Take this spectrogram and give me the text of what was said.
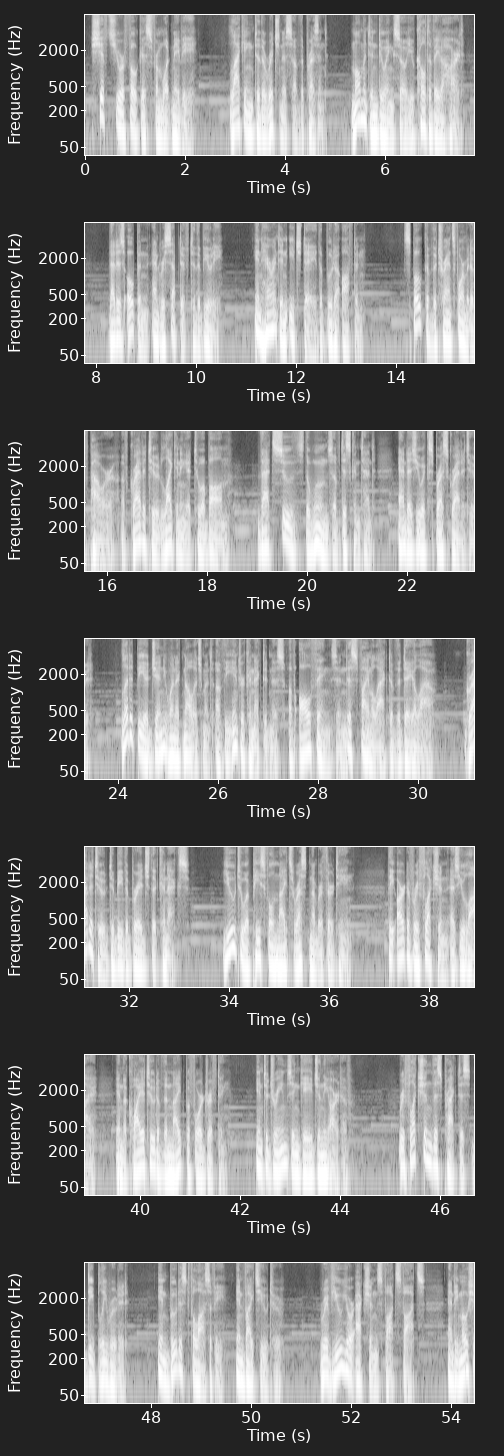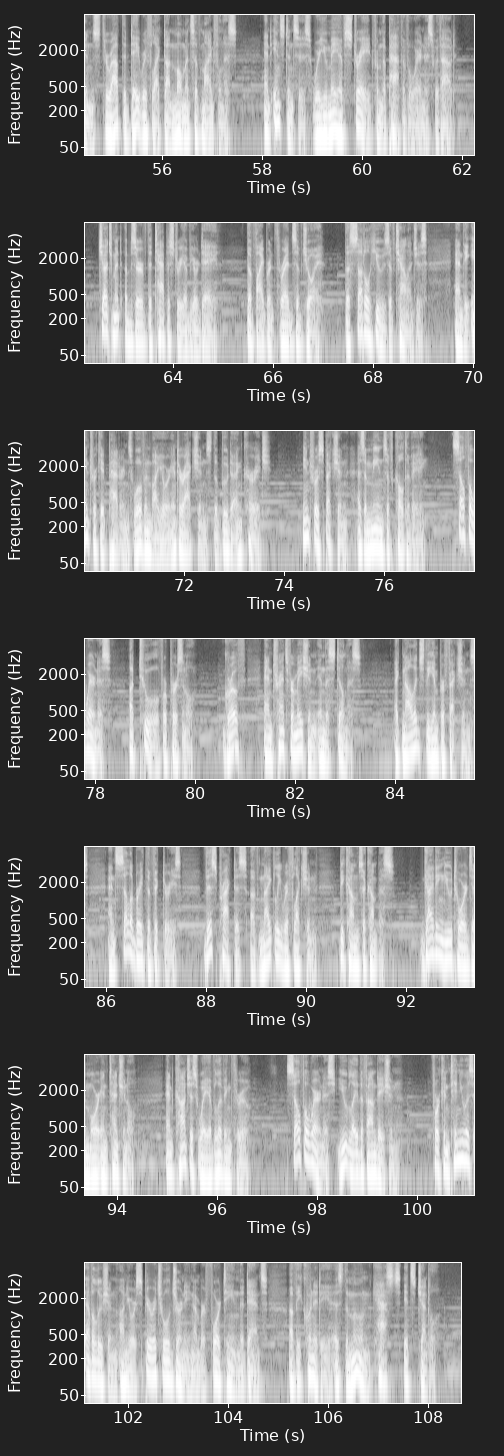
Shifts your focus from what may be, lacking to the richness of the present. Moment in doing so, you cultivate a heart that is open and receptive to the beauty Inherent in each day, the Buddha often spoke of the transformative power of gratitude, likening it to a balm that soothes the wounds of discontent, and as you express gratitude, let it be a genuine acknowledgement of the interconnectedness of all things in this final act of the day allow. Gratitude to be the bridge that connects you to a peaceful night's rest number 13. The art of reflection as you lie in the quietude of the night before drifting, into dreams engage in the art of reflection. This practice, deeply rooted in Buddhist philosophy, invites you to review your actions, thoughts, thoughts, and emotions throughout the day. Reflect on moments of mindfulness and instances where you may have strayed from the path of awareness without judgment. Observe the tapestry of your day, the vibrant threads of joy, the subtle hues of challenges, and the intricate patterns woven by your interactions the Buddha encourage. Introspection as a means of cultivating. Self-awareness, a tool for personal growth and transformation in the stillness. Acknowledge the imperfections and celebrate the victories. This practice of nightly reflection becomes a compass, guiding you towards a more intentional and conscious way of living through self-awareness, you lay the foundation for continuous evolution on your spiritual journey. Number 14, the dance of equanimity as the moon casts its gentle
